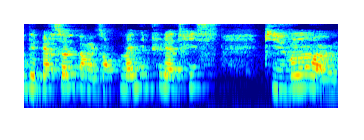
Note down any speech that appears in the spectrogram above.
Des personnes par exemple manipulatrices qui vont euh,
